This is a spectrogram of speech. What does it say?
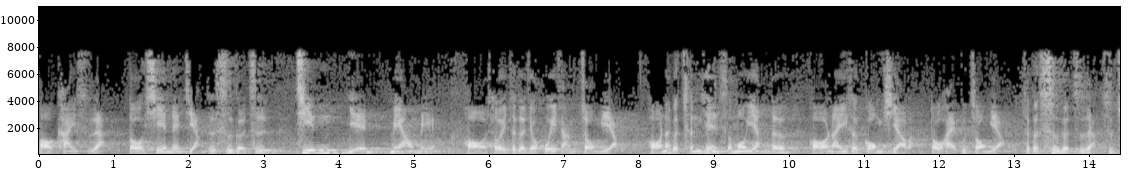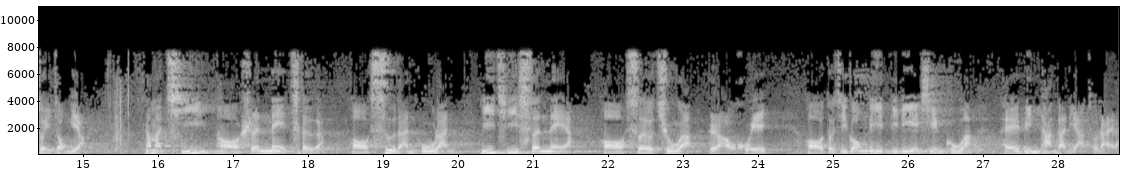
哦开始啊，都先呢讲这四个字，精言妙明，哦，所以这个就非常重要。哦，那个呈现什么样的哦，那一个功效啊，都还不重要。这个四个字啊是最重要。那么其哦身内侧啊，哦释然忽然，以其身内啊，哦舍出啊老回，哦都是讲你比你的身躯啊，黑冰糖给压出来了，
